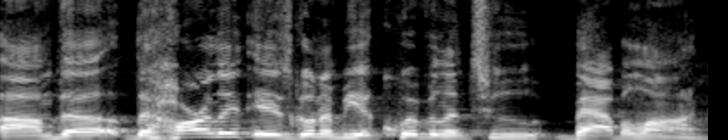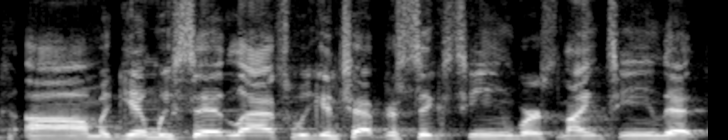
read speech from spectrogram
um, the, the harlot is going to be equivalent to Babylon. Um, again, we said last week in chapter 16, verse 19, that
